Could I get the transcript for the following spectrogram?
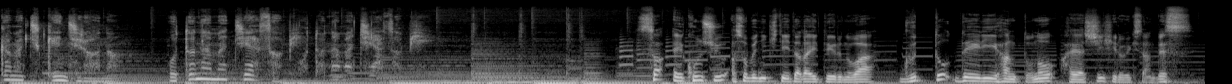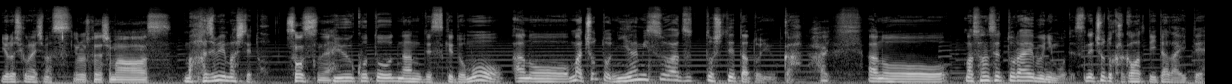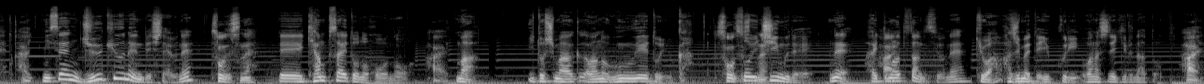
深町健次郎の大人町遊び大人町遊びさあ、えー今週遊びに来ていただいているのはグッドデイリーハントの林博之さんですよろしくお願いしますよろしくお願いします。まあ初めましてとそうですね。いうことなんですけどもあのーまあちょっとニアミスはずっとしてたというかはい。あのーまあサンセットライブにもですねちょっと関わっていただいてはい。2019年でしたよね、そうですね。えーキャンプサイトの方のはい。まあ糸島側の運営というかそうね。いうチームでね入ってもらってたんですよね、今日は初めてゆっくりお話できるなとはい。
